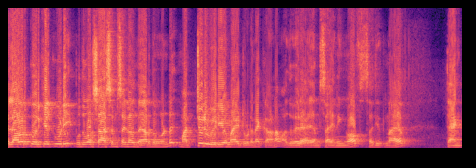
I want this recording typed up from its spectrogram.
എല്ലാവർക്കും ഒരിക്കൽ കൂടി പുതുവർഷാശംസകൾ നേർന്നുകൊണ്ട് മറ്റൊരു വീഡിയോയുമായിട്ട് ഉടനെ കാണാം. അതുവരെ I am signing off Sajith Nair thank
